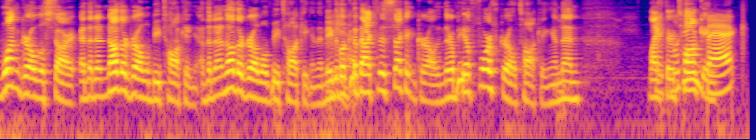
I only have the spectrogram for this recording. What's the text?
one girl will start and then another girl will be talking and then another girl will be talking and then maybe they'll go back to the second girl and there'll be a fourth girl talking and then like, they're looking talking back.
